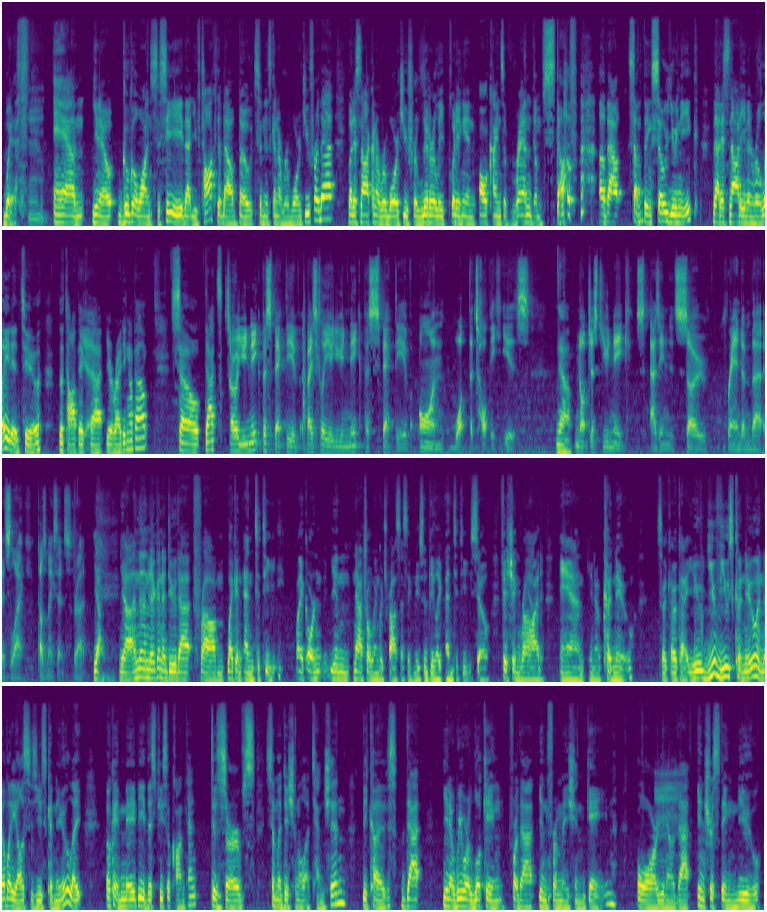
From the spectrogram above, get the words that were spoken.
with. Mm. And, you know, Google wants to see that you've talked about boats and it's going to reward you for that, but it's not going to reward you for literally putting in all kinds of random stuff about something so unique that it's not even related to the topic Yeah. that you're writing about. So that's So a unique perspective, basically a unique perspective on what the topic is, yeah. not just unique as in it's so random that it's like doesn't make sense, right? Yeah, yeah, and then they're going to do that from like an entity, like or in natural language processing, these would be like entities. So fishing rod and you know canoe. It's like okay, you you've used canoe and nobody else has used canoe. Like okay, maybe this piece of content deserves some additional attention because that you know we were looking for that information gain or you know mm. that interesting new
